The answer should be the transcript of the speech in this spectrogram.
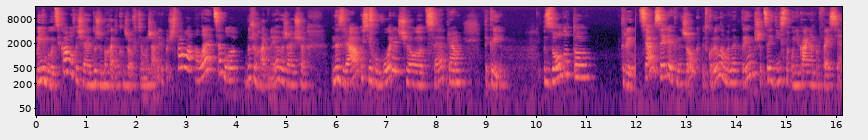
Мені було цікаво, хоча я дуже багато книжок в цьому жанрі прочитала, але це було дуже гарно. Я вважаю, що не зря усі говорять, що це прям такий золото трилер. Ця серія книжок підкорила мене тим, що це дійсно унікальна професія.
